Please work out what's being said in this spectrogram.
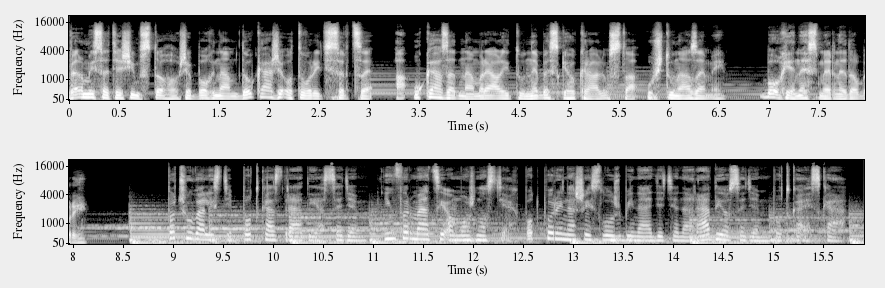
Veľmi sa teším z toho, že Boh nám dokáže otvoriť srdce a ukázať nám realitu Nebeského kráľovstva už tu na zemi. Boh je nesmierne dobrý. Počúvali ste podcast Rádia 7. Informácie o možnostiach podpory našej služby nájdete na radio7.sk.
